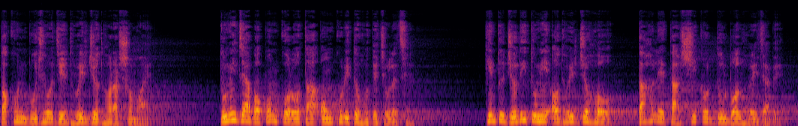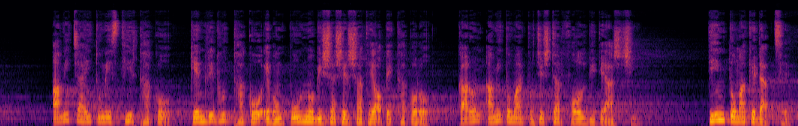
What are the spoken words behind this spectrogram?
তখন বুঝো যে ধৈর্য ধরার সময়। তুমি যা বপন করো, তা অঙ্কুরিত হতে চলেছে। কিন্তু যদি তুমি অধৈর্য হও, তাহলে তার শিকড় দুর্বল হয়ে যাবে। আমি চাই তুমি স্থির থাকো, কেন্দ্রীভূত থাকো এবং পূর্ণ বিশ্বাসের সাথে অপেক্ষা করো, কারণ আমি তোমার প্রচেষ্টার ফল দিতে আসছি। তিন তোমাকে ডাকছে।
